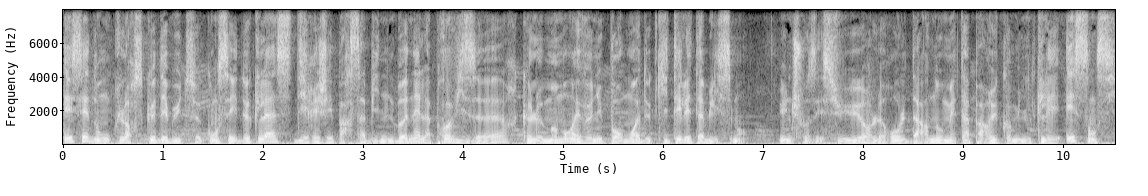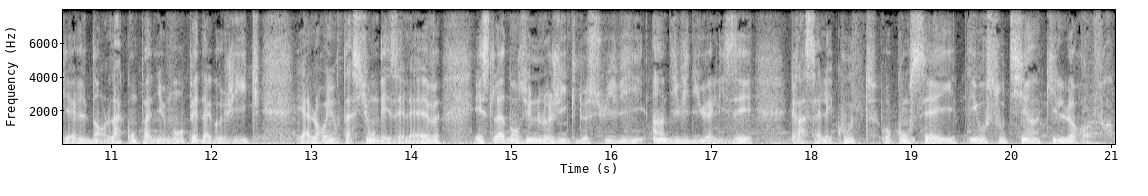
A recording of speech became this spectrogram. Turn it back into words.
Et c'est donc lorsque débute ce conseil de classe, dirigé par Sabine Bonnet, la proviseure, que le moment est venu pour moi de quitter l'établissement. Une chose est sûre, le rôle d'Arnaud m'est apparu comme une clé essentielle dans l'accompagnement pédagogique et à l'orientation des élèves, et cela dans une logique de suivi individualisé grâce à l'écoute, au conseil et au soutien qu'il leur offre.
